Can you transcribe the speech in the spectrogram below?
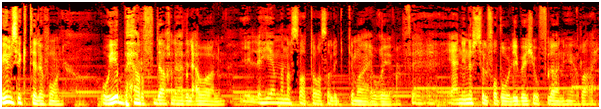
ويمسك التلفون ويبحر في داخل هذه العوالم اللي هي منصات التواصل الاجتماعي وغيره ف يعني نفس الفضول يبى يشوف فلان هي راح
